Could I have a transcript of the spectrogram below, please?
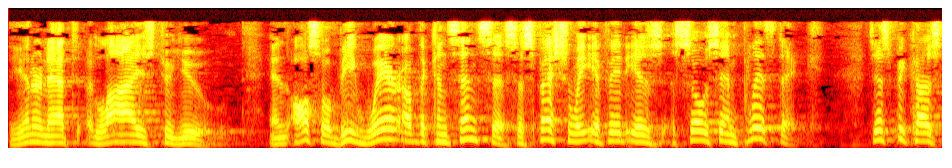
The internet lies to you. And also beware of the consensus, especially if it is so simplistic. Just because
